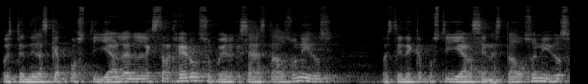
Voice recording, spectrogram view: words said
pues tendrías que apostillarla en el extranjero, suponiendo que sea Estados Unidos, pues tiene que apostillarse en Estados Unidos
